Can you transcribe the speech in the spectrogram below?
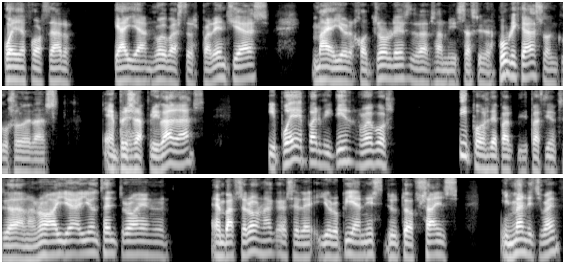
Puede forzar que haya nuevas transparencias, mayores controles de las administraciones públicas o incluso de las empresas privadas y puede permitir nuevos tipos de participación ciudadana. ¿no? Hay, un centro en, en Barcelona que es el European Institute of Science in Management,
